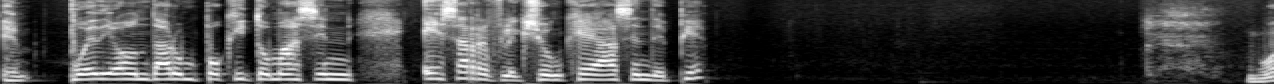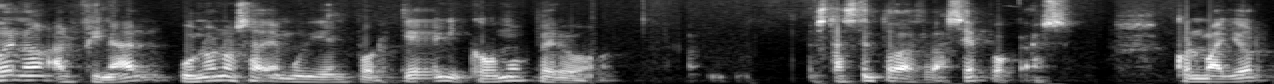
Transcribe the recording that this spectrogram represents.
Eh, ¿Puede ahondar un poquito más en esa reflexión que hacen de pie? Bueno, al final uno no sabe muy bien por qué ni cómo, pero estás en todas las épocas. Con mayor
